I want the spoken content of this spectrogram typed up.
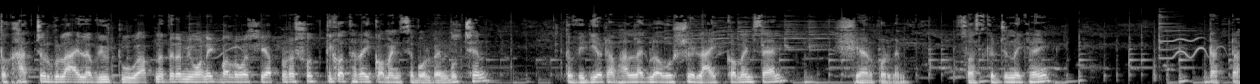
তো খাচ্চরগুলো আই লাভ ইউ টু আপনাদের আমি অনেক ভালোবাসি। আপনারা সত্যি কথাটাই কমেন্টসে বলবেন, বুঝছেন? তো ভিডিওটা ভালো লাগলে অবশ্যই লাইক কমেন্টস অ্যান্ড শেয়ার করবেন। আজকের জন্য এখানে টাটা।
